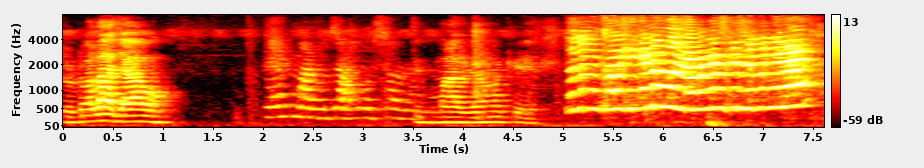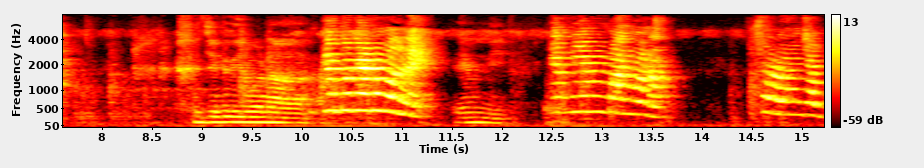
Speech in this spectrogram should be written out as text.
টোটোওয়ালা যাও। এক মারবো যাব ছাড়ো। তুই মারবে আমাকে। তো তুমি কালকে কেন বললে আমাকে আজকে যেতে দেবে যেতে দিব না কিন্তু কেন বললে এমনি এমনি আমি মানবো না ছাড়ো আমি যাব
